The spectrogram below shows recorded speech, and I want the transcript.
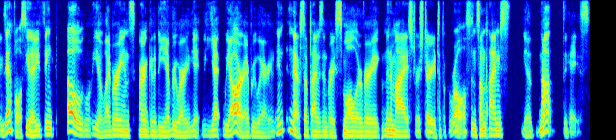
examples. You know, you think, oh, you know, librarians aren't going to be everywhere, and yet yet we are everywhere. And, and you know, sometimes in very small or very minimized or stereotypical roles, and sometimes you know not the case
